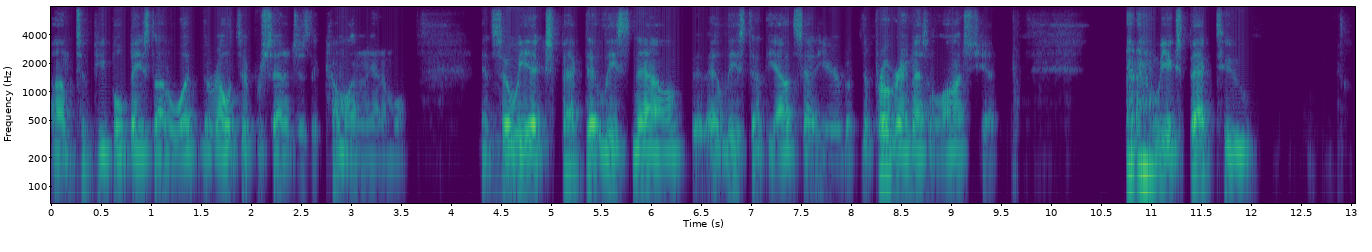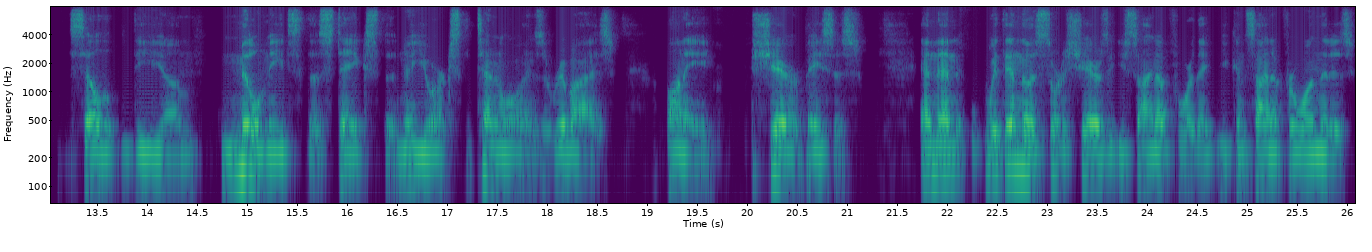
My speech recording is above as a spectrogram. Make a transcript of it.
um, to people based on what the relative percentages that come on an animal. And so we expect at least now, at least at the outset here, but the program hasn't launched yet. we expect to sell the um, middle meats, the steaks, the New Yorks, the tenderloins, the ribeyes on a share basis. And then within those sort of shares that you sign up for, that you can sign up for one that is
